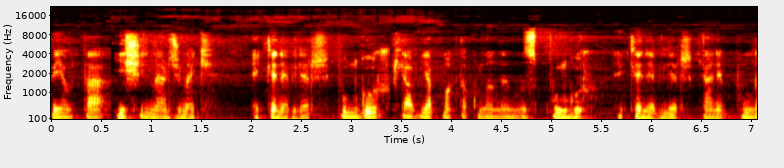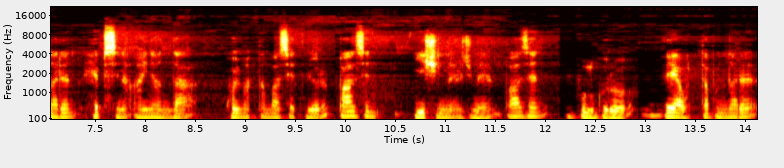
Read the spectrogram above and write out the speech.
Veyahut da yeşil mercimek eklenebilir. Bulgur, pilav yapmakta kullandığımız bulgur eklenebilir. Yani bunların hepsini aynı anda koymaktan bahsetmiyorum. Bazen yeşil mercimeği, bazen bulguru veyahut da bunları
